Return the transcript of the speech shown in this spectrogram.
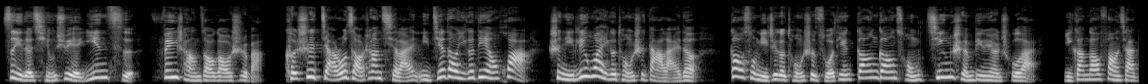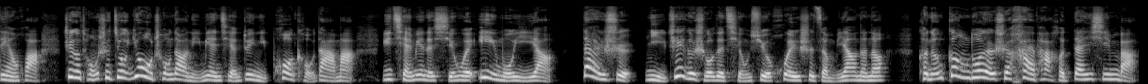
自己的情绪也因此非常糟糕，是吧？可是，假如早上起来你接到一个电话，是你另外一个同事打来的，告诉你这个同事昨天刚刚从精神病院出来，你刚刚放下电话，这个同事就又冲到你面前对你破口大骂，与前面的行为一模一样。但是你这个时候的情绪会是怎么样的呢？可能更多的是害怕和担心吧，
